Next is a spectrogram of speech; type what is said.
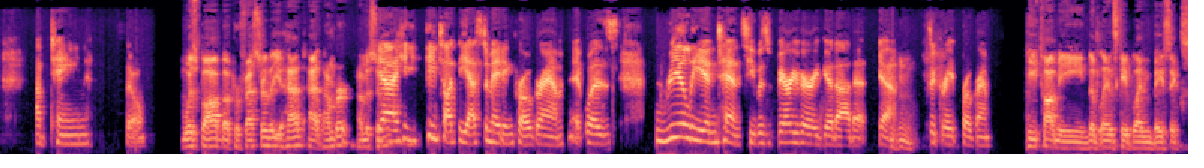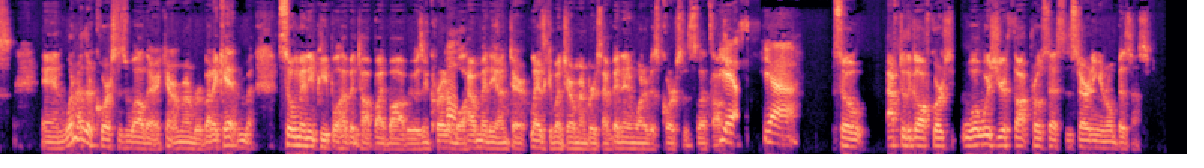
obtain. So was Bob a professor that you had at Humber? I'm assuming. Yeah, he he taught the estimating program. It was really intense. He was very very good at it. Yeah, mm-hmm. it's a great program. He taught me the landscape lighting basics and one other course as well. There, I can't remember, but I can't. So many people have been taught by Bob. It was incredible oh. how many Ontario, landscape Ontario members have been in one of his courses. So that's awesome. Yes, yeah, so after the golf course, what was your thought process in starting your own business?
